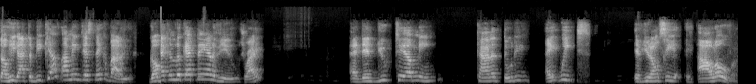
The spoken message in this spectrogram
So he got to be careful. I mean, just think about it. Go back and look at the interviews, right? And then you tell me, kind of through the eight weeks, if you don't see all over.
